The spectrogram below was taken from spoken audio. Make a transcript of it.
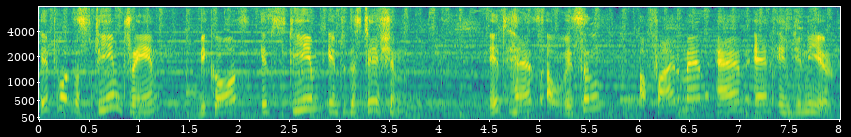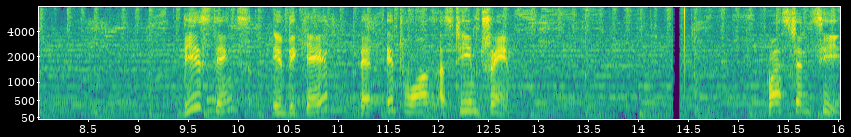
It was a steam train because it steamed into the station. It has a whistle, a fireman, and an engineer. These things indicate that it was a steam train. Question C.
